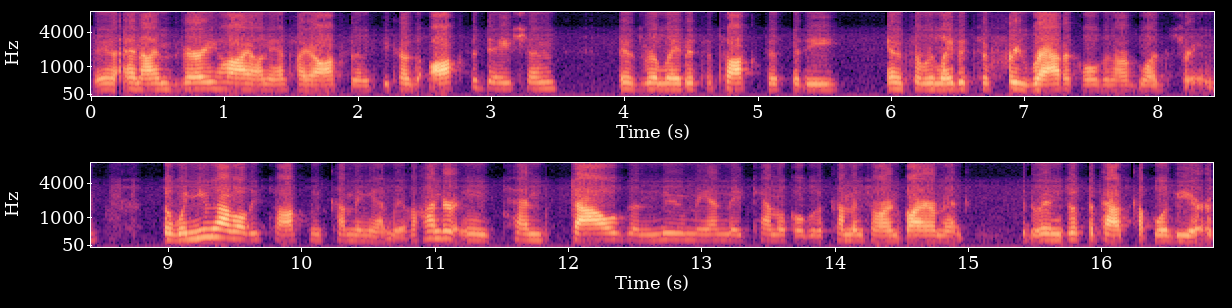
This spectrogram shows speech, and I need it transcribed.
and I'm very high on antioxidants because oxidation is related to toxicity and it's related to free radicals in our bloodstream. So when you have all these toxins coming in, we have 110,000 new man-made chemicals that have come into our environment in just the past couple of years.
